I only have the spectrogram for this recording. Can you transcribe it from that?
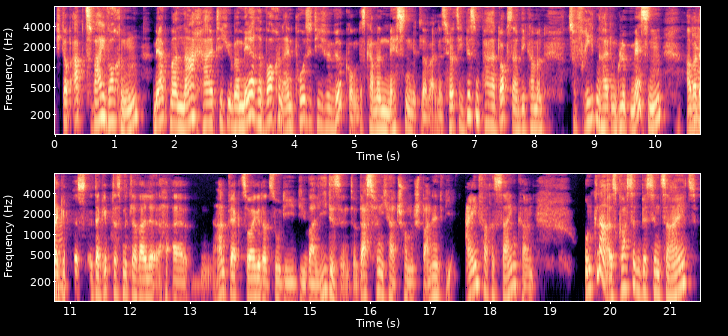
ich glaube, ab zwei Wochen merkt man nachhaltig über mehrere Wochen eine positive Wirkung. Das kann man messen mittlerweile. Das hört sich ein bisschen paradox an. Wie kann man Zufriedenheit und Glück messen? Aber ja. da gibt es, da gibt es mittlerweile äh, Handwerkzeuge dazu, die, die valide sind. Und das finde ich halt schon spannend, wie einfach es sein kann. Und klar, es kostet ein bisschen Zeit.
